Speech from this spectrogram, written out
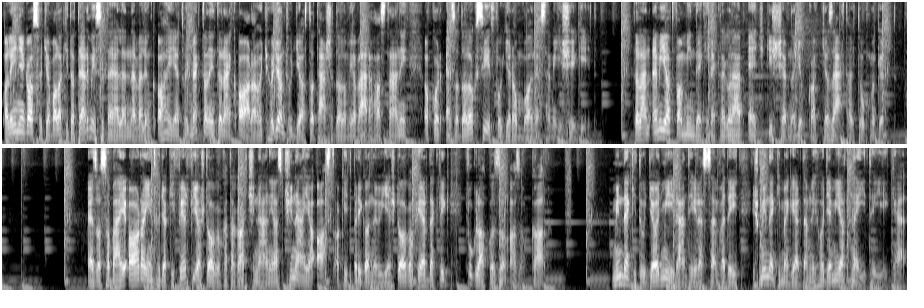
A lényeg az, hogyha valakit a természete ellen nevelünk, ahelyett, hogy megtanítanánk arra, hogy hogyan tudja azt a társadalom javára használni, akkor ez a dolog szét fogja rombolni a személyiségét. Talán emiatt van mindenkinek legalább egy kisebb-nagyobb katja az ártajtók mögött. Ez a szabály arra int, hogy aki férfias dolgokat akar csinálni, az csinálja azt, akit pedig a nőies dolgok érdeklik, foglalkozzon azokkal. Mindenki tudja, hogy mi iránt érez szenvedélyt, és mindenki megérdemli, hogy emiatt ne ítéljék el.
